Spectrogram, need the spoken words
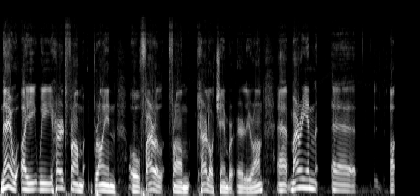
Now, I we heard from Brian O'Farrell from Carlow Chamber earlier on. Uh, Marion. Uh, uh,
